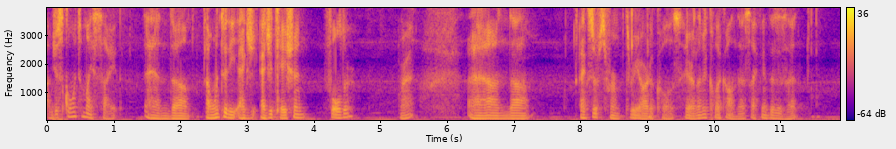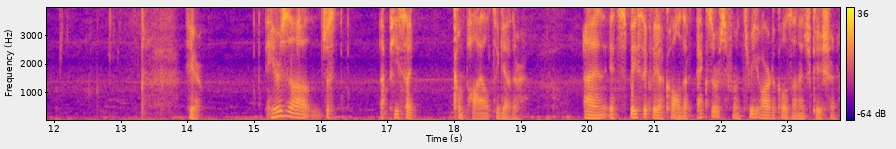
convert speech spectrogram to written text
I'm just going to my site and uh, I went to the edu education folder, right? And uh, excerpts from three articles. Here, let me click on this. I think this is it. Here, here's uh, just a piece I compiled together, and it's basically I called it excerpts from three articles on education.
